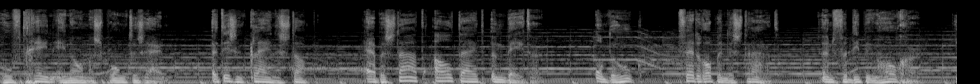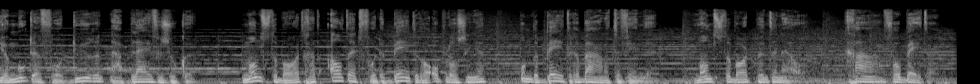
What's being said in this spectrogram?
hoeft geen enorme sprong te zijn. Het is een kleine stap. Er bestaat altijd een beter. Om de hoek, verderop in de straat. Een verdieping hoger. Je moet er voortdurend naar blijven zoeken. Monsterboard gaat altijd voor de betere oplossingen om de betere banen te vinden. Monsterboard.nl. Ga voor beter.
